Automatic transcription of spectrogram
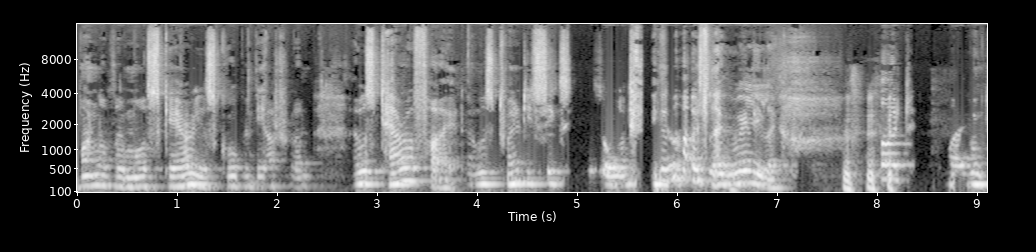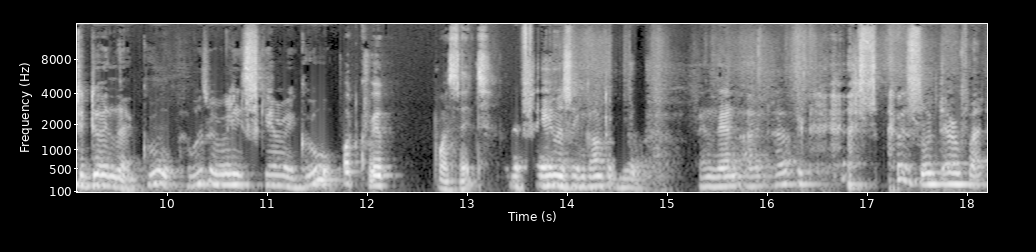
one of the most scariest group in the ashram. I was terrified. I was 26 years old. You know, I was like really like, what am I going to do in that group? It was a really scary group. What group was it? The famous Encounter Group. And then I, I, I was so terrified.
